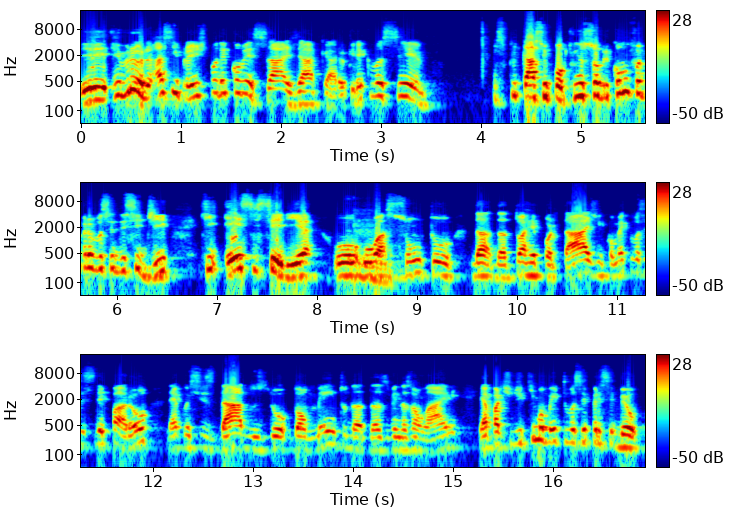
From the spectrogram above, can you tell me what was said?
E, e, Bruno, assim, pra gente poder começar já, cara, eu queria que você explicasse um pouquinho sobre como foi para você decidir que esse seria o, o assunto da, da, tua reportagem, como é que você se deparou né, com esses dados do, do aumento da, das vendas online e a partir de que momento você percebeu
